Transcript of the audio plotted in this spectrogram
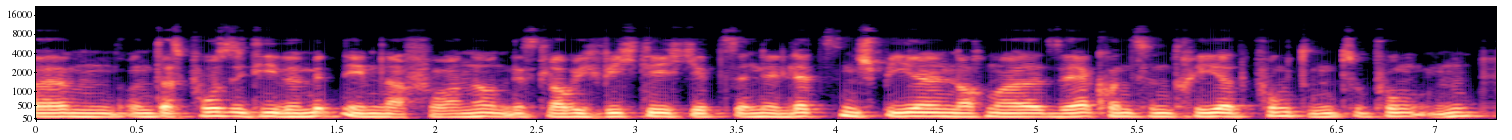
ähm, und das Positive mitnehmen nach vorne. Und ist, glaube ich, wichtig, jetzt in den letzten Spielen nochmal sehr konzentriert Punkten zu punkten.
